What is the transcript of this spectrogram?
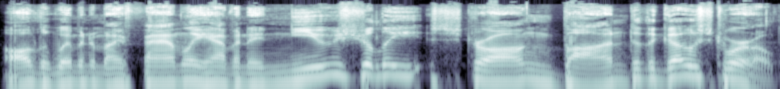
All the women in my family have an unusually strong bond to the ghost world.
